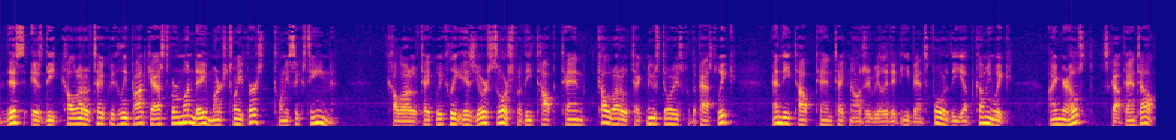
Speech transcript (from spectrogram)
This is the Colorado Tech Weekly podcast for Monday, March 21st, 2016. Colorado Tech Weekly is your source for the top 10 Colorado tech news stories for the past week and the top 10 technology related events for the upcoming week. I'm your host, Scott Pantel.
